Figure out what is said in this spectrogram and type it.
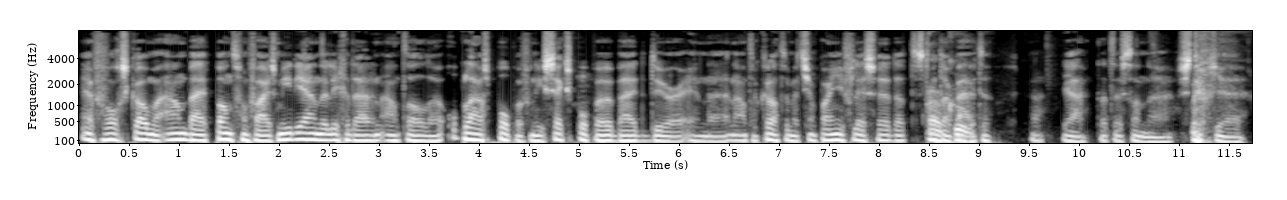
En vervolgens komen we aan bij het pand van Vice Media. En er liggen daar een aantal uh, opblaaspoppen, van die sekspoppen bij de deur. En uh, een aantal kratten met champagneflessen. Dat stond oh, daar cool. buiten. Ja, dat is dan een stukje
